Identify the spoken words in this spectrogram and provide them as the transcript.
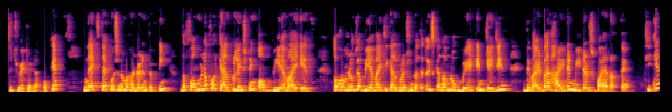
सिचुएटेड है ओके नेक्स्ट है question number 150 the formula for calculating of BMI is तो हम लोग जब बीएमआई की कैलकुलेशन करते हैं तो इसके अंदर हम लोग weight in KG divide by height in metre square रखते हैं, ठीक है?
